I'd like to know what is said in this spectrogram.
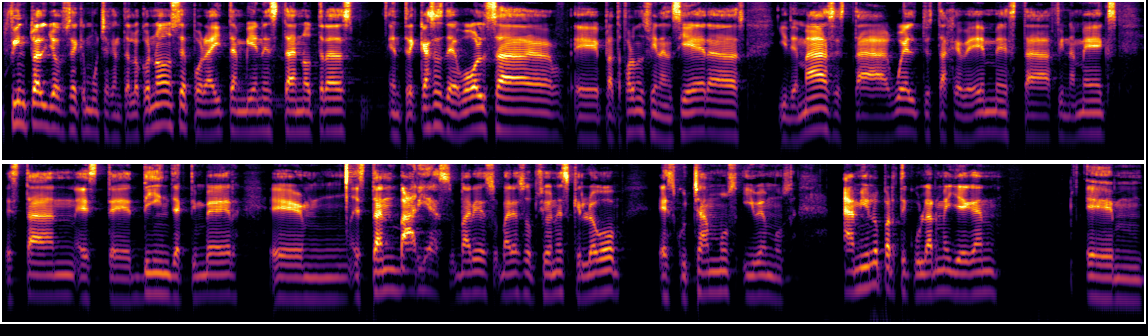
Fintual yo sé que mucha gente lo conoce, por ahí también están otras, entre casas de bolsa, eh, plataformas financieras y demás, está Welto, está GBM, está Finamex, están este, DIN de Actinver, em, están varias, varias, varias opciones que luego escuchamos y vemos. A mí en lo particular me llegan em,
